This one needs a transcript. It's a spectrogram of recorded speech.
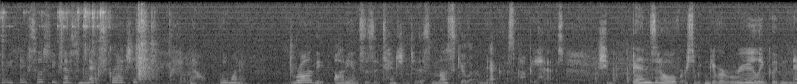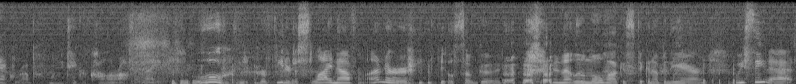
Don't you think so? So you can have some neck scratches. Now we want to draw the audience's attention to this muscular neck this puppy has. she bends it over so we can give her a really good neck rub when we take her collar off at night. Ooh, her feet are just sliding out from under her. it feels so good. And that little mohawk is sticking up in the air. We see that.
